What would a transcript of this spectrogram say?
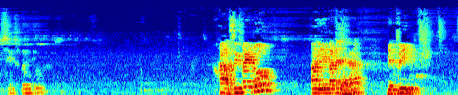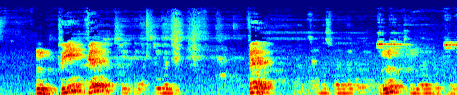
six by two हाँ सिक्स बाय टू हाँ ये कट जाएगा ना। ये थ्री थ्री फिर? टू फिर? टू हम्म फोर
